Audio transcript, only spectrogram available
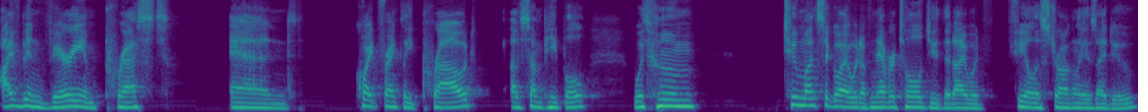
I've been very impressed and quite frankly proud of some people with whom two months ago I would have never told you that I would feel as strongly as I do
